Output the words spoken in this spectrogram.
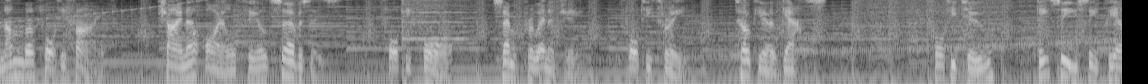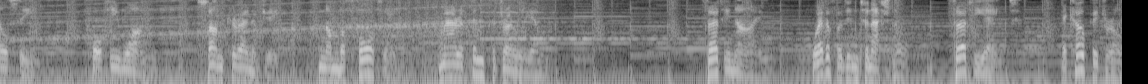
Number 45. China Oil Field Services. 44. Sempra Energy. 43. Tokyo Gas. 42. DCC plc. 41. Suncor Energy. Number 40. Marathon Petroleum. 39. Weatherford International. 38. Ecopetrol.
